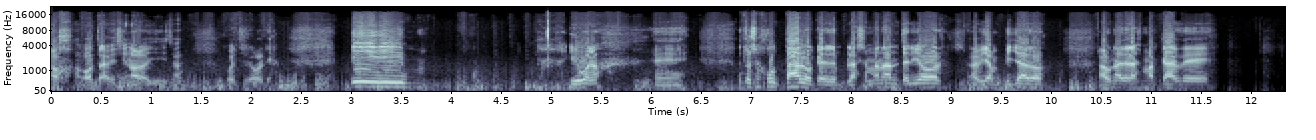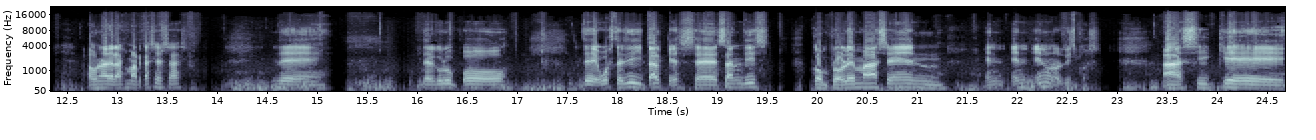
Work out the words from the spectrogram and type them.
Ojo, otra vez Synology y tal, pues Y, y bueno, eh, esto se junta a lo que la semana anterior habían pillado a una de las marcas de a una de las marcas esas de, del grupo de Western Digital, que es eh, Sandys, con problemas en, en, unos discos. Así que,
